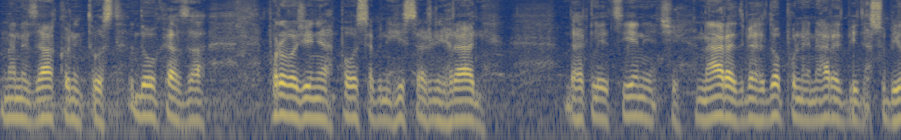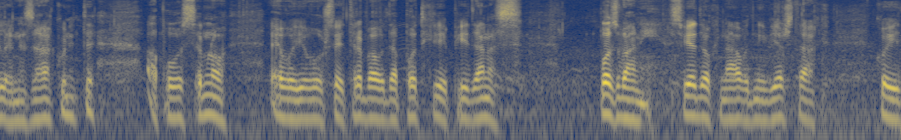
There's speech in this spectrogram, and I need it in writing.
na nezakonitost dokaza provođenja posebnih istražnih radnji. Dakle, cijenijeći naredbe, dopune naredbi da su bile nezakonite, a posebno evo i ovo što je trebao da potkrijepi danas pozvani svjedok, navodni vještak koji,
